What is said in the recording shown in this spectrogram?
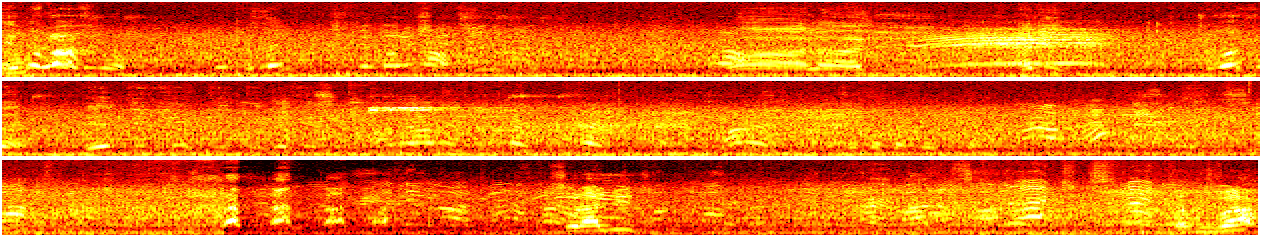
rien voilà. Voilà, Ali. Ali, tu vois ça intégré, t'es réfléchi. Allez, allez, Sur l'arbitre. Ça vous va?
